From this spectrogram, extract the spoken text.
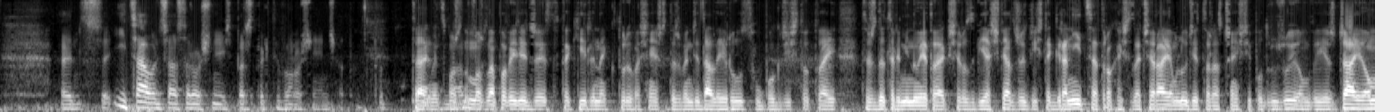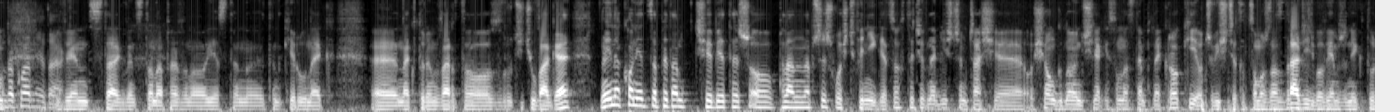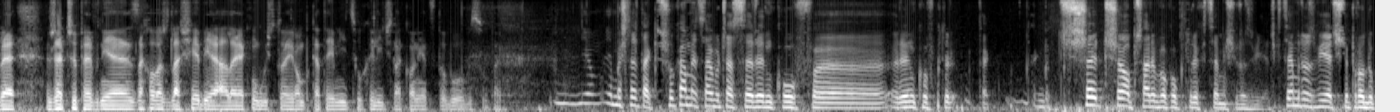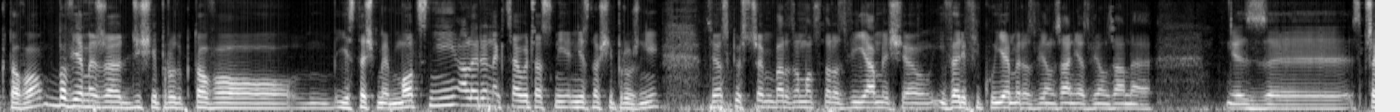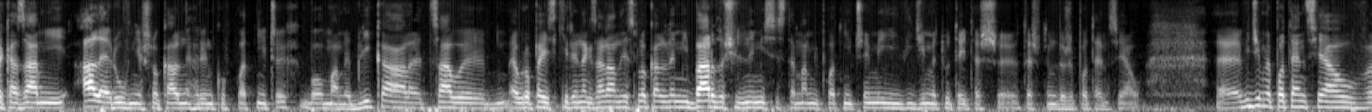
więc i cały czas rośnie i z perspektywą rośnięcia. To, to Tak, więc można, bardzo- można powiedzieć, że jest to taki rynek, który właśnie jeszcze też będzie dalej rósł, bo gdzieś to tutaj też determinuje to, jak się rozwija świat, że gdzieś te granice trochę się zacierają, ludzie coraz częściej podróżują, wyjeżdżają. Dokładnie tak. Więc tak, więc to na pewno jest ten, ten kierunek, e, na którym warto zwrócić uwagę. No i na koniec zapytam Ciebie też o plany na przyszłość Fenigę. Co chcecie w najbliższym czasie osiągnąć? Jakie są następne kroki? Oczywiście to, co można zdradzić, bo wiem, że niektóre rzeczy pewnie zachowasz dla siebie, ale jak mógłbyś tutaj rąbka tajemnicy uchylić na koniec, to byłoby super. Ja, ja myślę tak, szukamy cały czas rynków, e, rynków, które, tak, trzy, trzy obszary, wokół których chcemy się rozwijać. Chcemy rozwijać się produktowo, bo wiemy, że dzisiaj produktowo mm, jesteśmy mocni, ale rynek cały czas nie, nie znosi próżni, w związku z czym bardzo mocno rozwijamy się i weryfikujemy rozwiązania związane z, z przekazami, ale również lokalnych rynków płatniczych, bo mamy Blika, ale cały europejski rynek zalany jest lokalnymi, bardzo silnymi systemami płatniczymi i widzimy tutaj też, też w tym duży potencjał. E, Widzimy potencjał w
